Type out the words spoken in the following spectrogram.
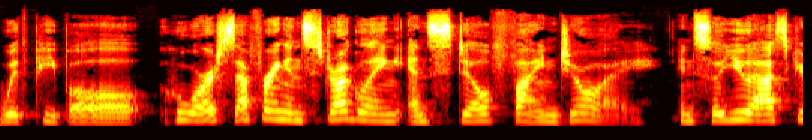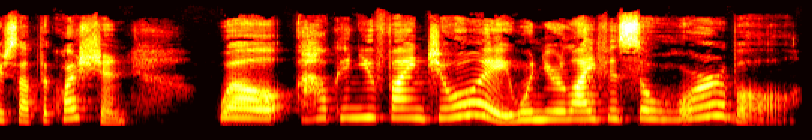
with people who are suffering and struggling and still find joy. And so you ask yourself the question, well, how can you find joy when your life is so horrible?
